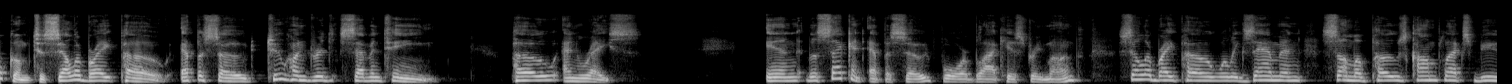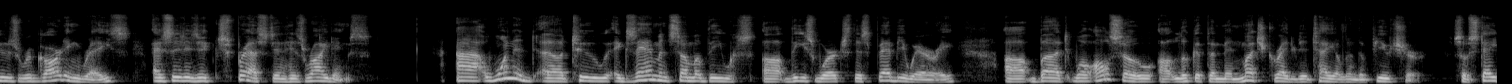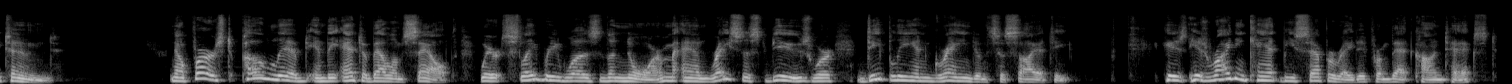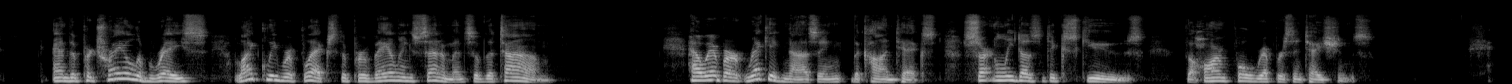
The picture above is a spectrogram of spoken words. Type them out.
Welcome to Celebrate Poe, episode 217 Poe and Race. In the second episode for Black History Month, Celebrate Poe will examine some of Poe's complex views regarding race as it is expressed in his writings. I wanted uh, to examine some of these, uh, these works this February, uh, but we'll also uh, look at them in much greater detail in the future. So stay tuned. Now, first, Poe lived in the antebellum South, where slavery was the norm and racist views were deeply ingrained in society. His, his writing can't be separated from that context, and the portrayal of race likely reflects the prevailing sentiments of the time. However, recognizing the context certainly doesn't excuse the harmful representations.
